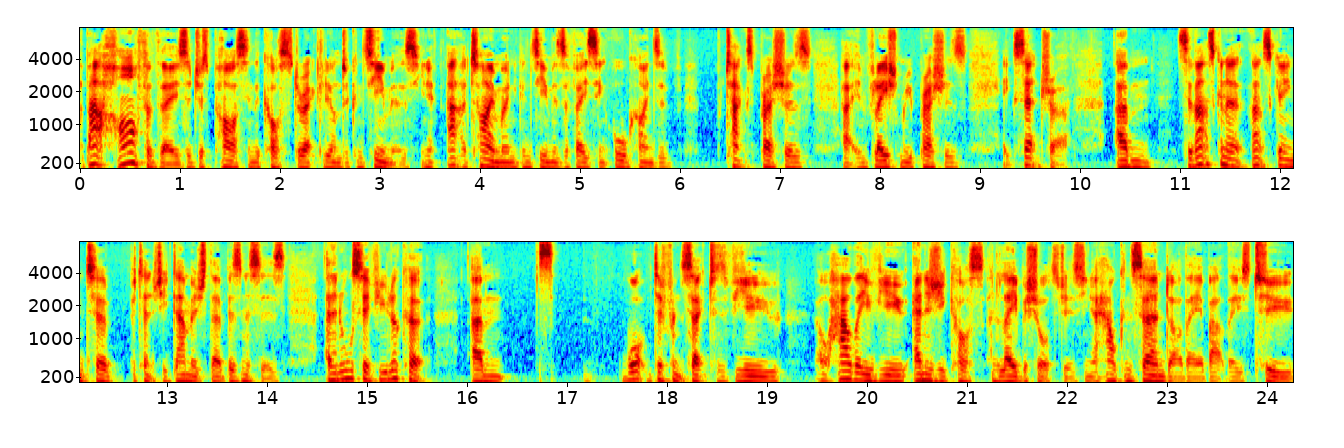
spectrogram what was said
about half of those are just passing the costs directly onto consumers. You know, at a time when consumers are facing all kinds of tax pressures, uh, inflationary pressures, etc. Um, so that's gonna that's going to potentially damage their businesses. And then also, if you look at um, what different sectors view or how they view energy costs and labour shortages, you know, how concerned are they about those two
